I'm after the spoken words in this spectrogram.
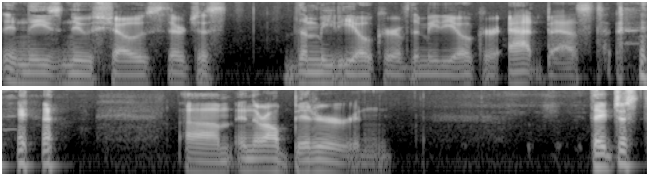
in these new shows they're just the mediocre of the mediocre at best. Um and they're all bitter and they just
